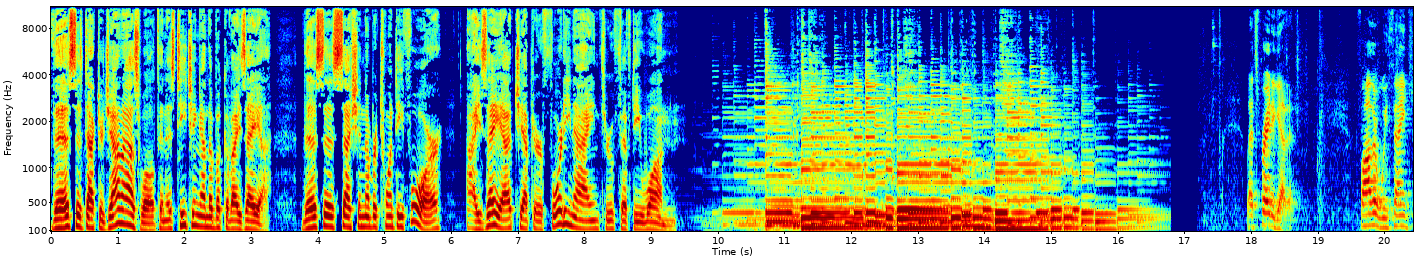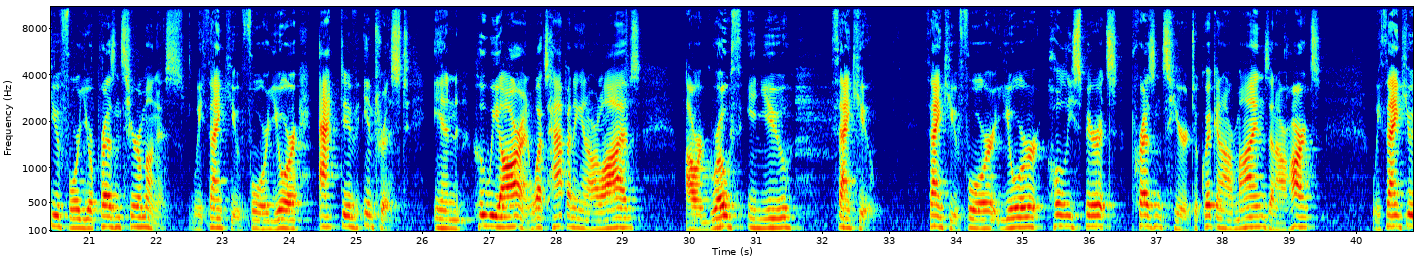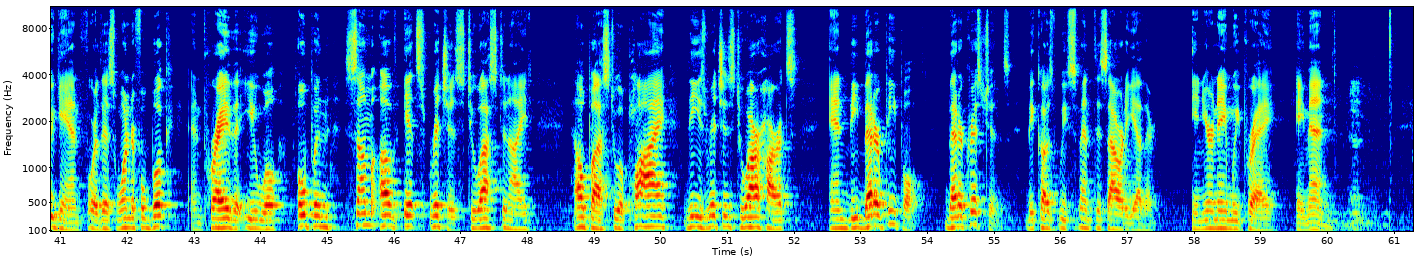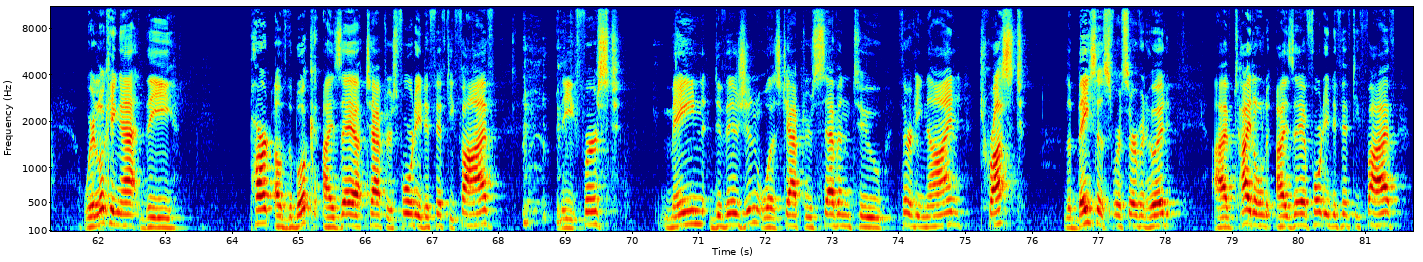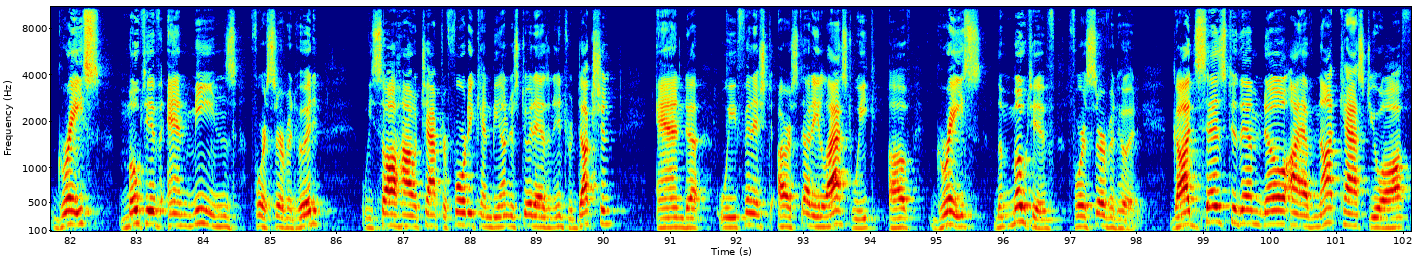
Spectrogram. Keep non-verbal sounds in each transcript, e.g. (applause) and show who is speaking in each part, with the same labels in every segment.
Speaker 1: This is Dr. John Oswalt and his teaching on the book of Isaiah. This is session number 24, Isaiah chapter 49 through 51.
Speaker 2: Let's pray together. Father, we thank you for your presence here among us. We thank you for your active interest in who we are and what's happening in our lives our growth in you. Thank you. Thank you for your Holy Spirit's presence here to quicken our minds and our hearts. We thank you again for this wonderful book and pray that you will open some of its riches to us tonight. Help us to apply these riches to our hearts and be better people, better Christians, because we've spent this hour together. In your name we pray. Amen. Amen. We're looking at the part of the book, Isaiah chapters 40 to 55. The first main division was chapters 7 to 39, trust, the basis for servanthood. I've titled Isaiah 40 to 55, grace, motive, and means for servanthood. We saw how chapter 40 can be understood as an introduction, and uh, we finished our study last week of grace, the motive for servanthood. God says to them, No, I have not cast you off.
